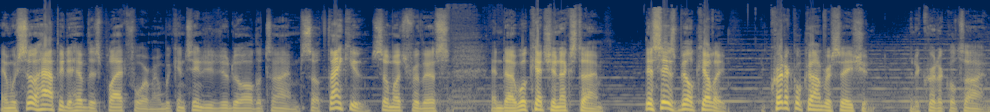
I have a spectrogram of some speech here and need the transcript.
And we're so happy to have this platform, and we continue to do it all the time. So thank you so much for this, and uh, we'll catch you next time. This is Bill Kelly, a critical conversation in a critical time.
